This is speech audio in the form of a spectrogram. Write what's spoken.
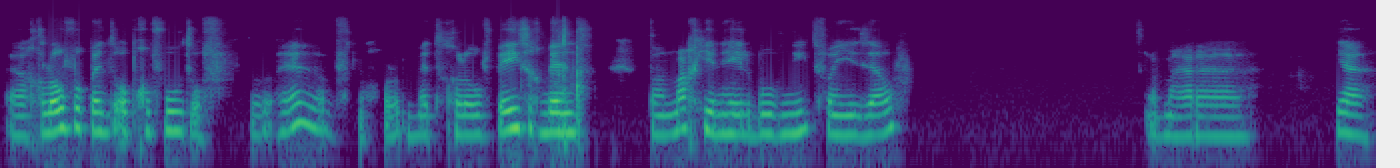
eh gelovig bent opgevoed of, hè, of nog met geloof bezig bent, dan mag je een heleboel niet van jezelf. Maar eh, ja,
